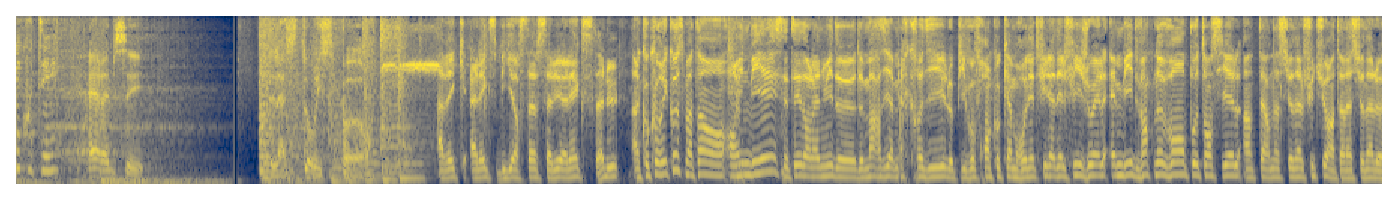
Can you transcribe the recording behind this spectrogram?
écoutez RMC. La story sport. avec Alex Biggerstaff. Salut Alex. Salut. Un cocorico ce matin en, en NBA. C'était dans la nuit de, de, mardi à mercredi. Le pivot franco-camerounais de Philadelphie, Joël Embiid, 29 ans, potentiel international, futur international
